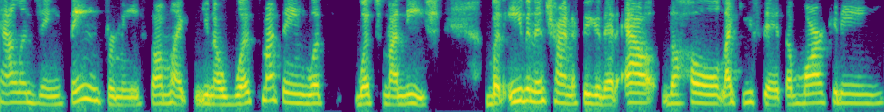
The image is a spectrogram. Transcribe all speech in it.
challenging thing for me so i'm like you know what's my thing what's what's my niche but even in trying to figure that out, the whole, like you said, the marketing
